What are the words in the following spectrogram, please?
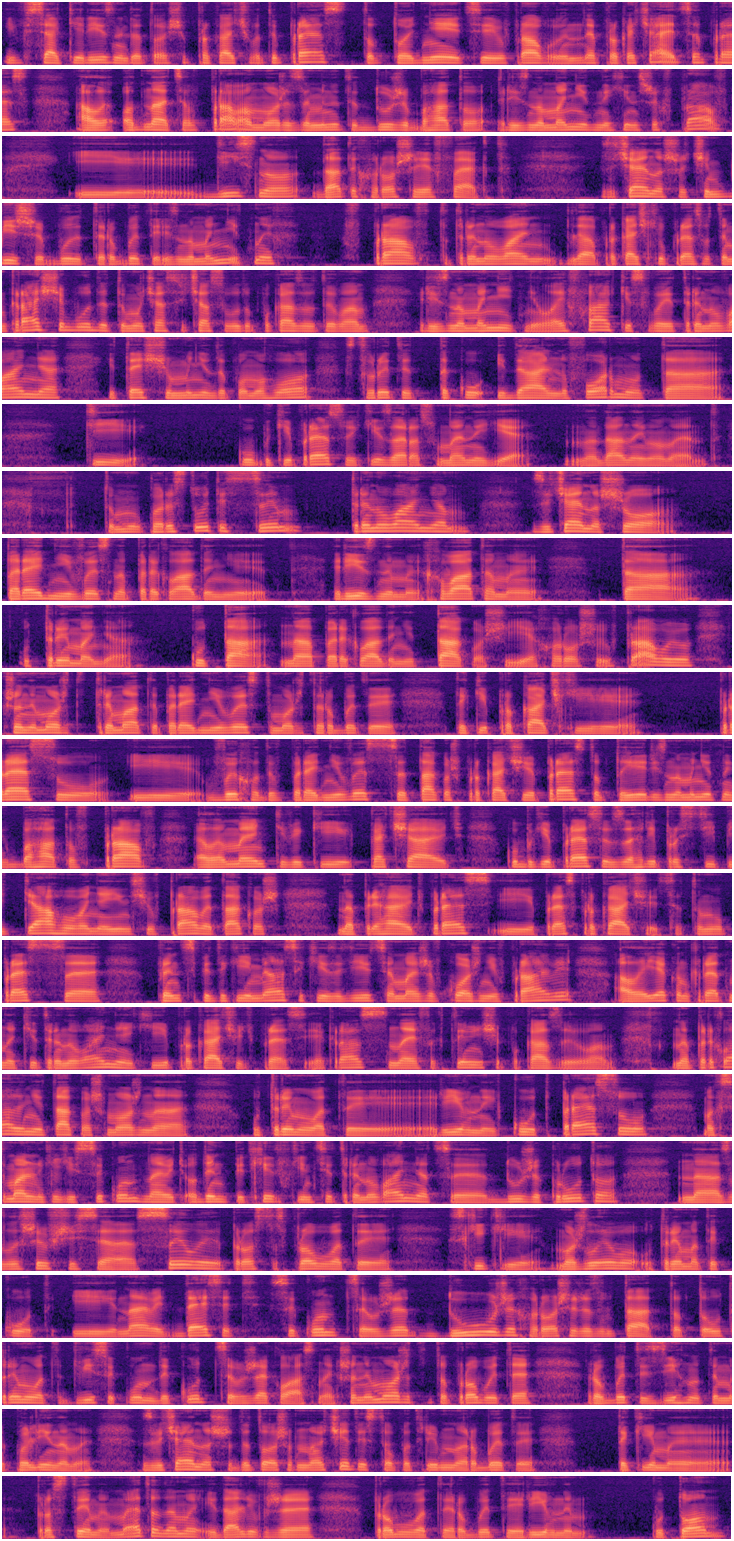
і всякі різні для того, щоб прокачувати прес. Тобто однією цією вправою не прокачається прес, але одна ця вправа може замінити дуже багато різноманітних інших вправ і дійсно дати хороший ефект. Звичайно, що чим більше будете робити різноманітних вправ та тренувань для прокачки пресу, тим краще буде. Тому час від часу буду показувати вам різноманітні лайфхаки, свої тренування і те, що мені допомогло створити таку ідеальну форму та ті кубики пресу, які зараз у мене є на даний момент. Тому користуйтесь цим тренуванням. Звичайно, що передній вис на перекладенні різними хватами та утримання кута на перекладенні також є хорошою вправою. Якщо не можете тримати передній вис, то можете робити такі прокачки пресу і виходи в передній вис. Це також прокачує прес, тобто є різноманітних багато вправ, елементів, які качають кубики пресу, взагалі прості підтягування, інші вправи також напрягають прес і прес прокачується. Тому прес це принципі, такий м'яз, який задіється майже в кожній вправі, але є конкретно ті тренування, які прокачують прес. І якраз найефективніші показую вам. На перекладенні також можна утримувати рівний кут пресу, максимальну кількість секунд, навіть один підхід в кінці тренування це дуже круто. На залишившися сили, просто спробувати скільки можливо утримати кут. І навіть 10 секунд це вже дуже хороший результат. Тобто утримувати 2 секунди кут це вже класно. Якщо не можете, то пробуйте робити зігнутими колінами. Звичайно, що для того, щоб навчитись, то потрібно робити. Такими простими методами і далі вже пробувати робити рівним кутом,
